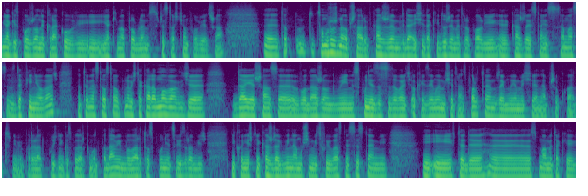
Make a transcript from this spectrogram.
jak jest położony Kraków i jaki ma problem z czystością powietrza. To, to, są różne obszary. W każdym, wydaje się, takiej dużej metropolii każda jest w stanie sama zdefiniować. Natomiast ta ustawa powinna być taka ramowa, gdzie daje szansę włodarzom gmin wspólnie zdecydować, ok, zajmujemy się transportem, zajmujemy się na przykład, nie wiem, parę lat później gospodarką odpadami, bo warto wspólnie coś zrobić. Niekoniecznie każda gmina musi mieć swój własny system i, i, i wtedy y, mamy takie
